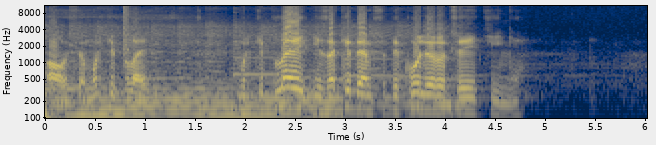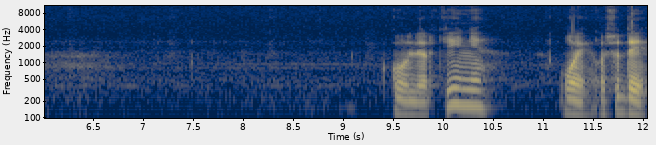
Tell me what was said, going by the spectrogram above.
А ось multiplay. Multiplay і закидаємо сюди кольору цієї тіні. Колір тіні. Ой, ось сюди.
